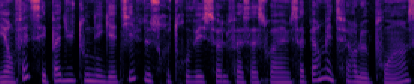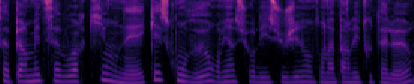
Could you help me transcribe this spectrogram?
Et en fait, c'est pas du tout négatif de se retrouver seul face à soi-même. Ça permet de faire le point, ça permet de savoir qui on est, qu'est-ce qu'on veut. On revient sur les sujets dont on a parlé tout à l'heure.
